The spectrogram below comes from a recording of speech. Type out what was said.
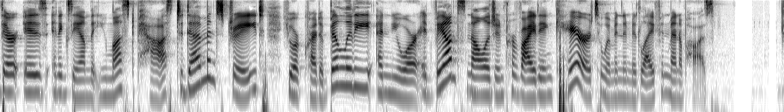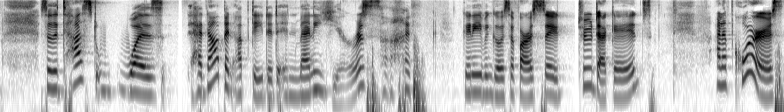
there is an exam that you must pass to demonstrate your credibility and your advanced knowledge in providing care to women in midlife and menopause. So the test was had not been updated in many years. I'm going to even go so far as to say two decades. And of course,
